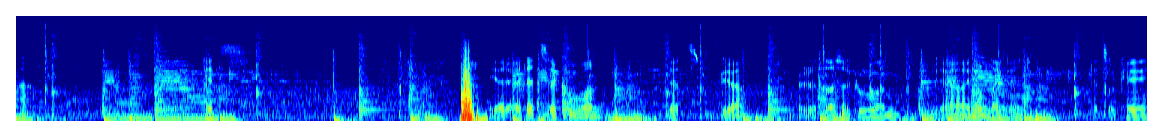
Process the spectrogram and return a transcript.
ah, that's yeah, that's a cool one. That's yeah, that's also a cool one. Yeah, I don't like that. That's okay.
